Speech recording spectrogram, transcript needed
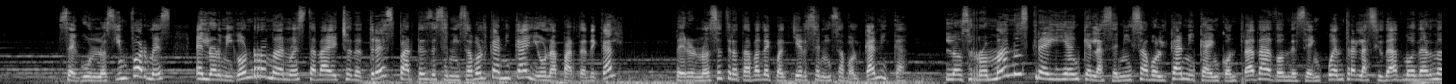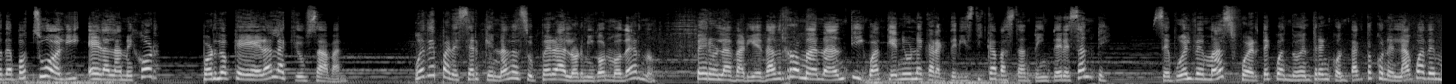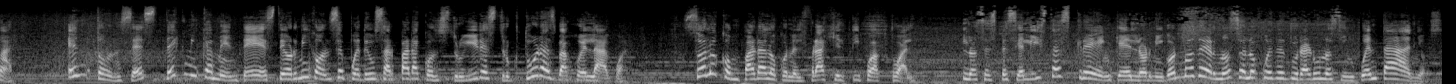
según los informes, el hormigón romano estaba hecho de tres partes de ceniza volcánica y una parte de cal. Pero no se trataba de cualquier ceniza volcánica. Los romanos creían que la ceniza volcánica encontrada donde se encuentra la ciudad moderna de Pozzuoli era la mejor, por lo que era la que usaban. Puede parecer que nada supera al hormigón moderno, pero la variedad romana antigua tiene una característica bastante interesante. Se vuelve más fuerte cuando entra en contacto con el agua de mar entonces, técnicamente este hormigón se puede usar para construir estructuras bajo el agua. Solo compáralo con el frágil tipo actual. Los especialistas creen que el hormigón moderno solo puede durar unos 50 años,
